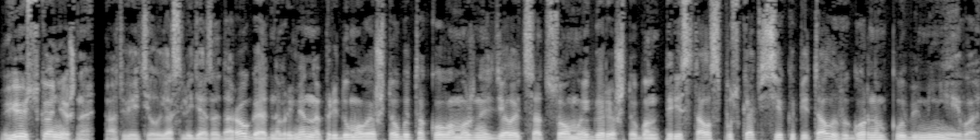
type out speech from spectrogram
«Есть, конечно», — ответил я, следя за дорогой, одновременно придумывая, что бы такого можно сделать с отцом Игоря, чтобы он перестал спускать все капиталы в игорном клубе Минеева.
